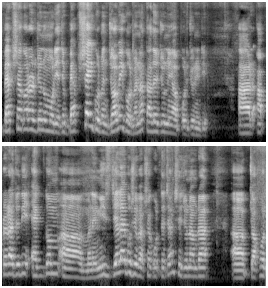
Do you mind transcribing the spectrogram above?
ব্যবসা করার জন্য মরিয়া যে ব্যবসাই করবেন জবই করবেন না তাদের জন্য এই অপরচুনিটি আর আপনারা যদি একদম মানে নিজ জেলায় বসে ব্যবসা করতে চান সেজন্য আমরা আহ, যখন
